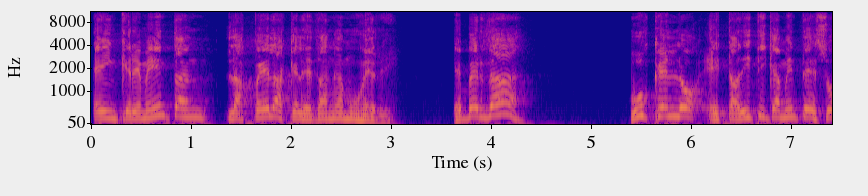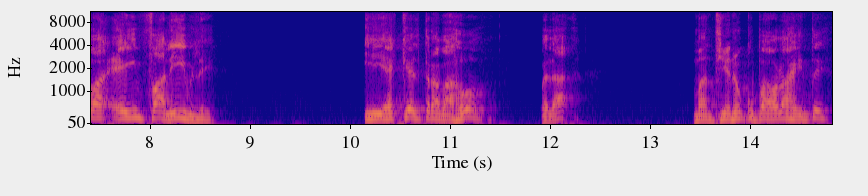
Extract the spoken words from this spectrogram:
e incrementan las pelas que les dan a mujeres. Es verdad. Búsquenlo, estadísticamente eso es infalible. Y es que el trabajo, ¿verdad? Mantiene ocupado a la gente.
